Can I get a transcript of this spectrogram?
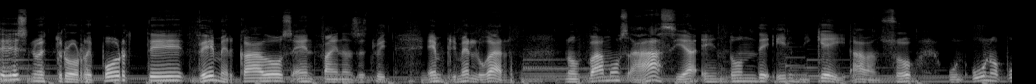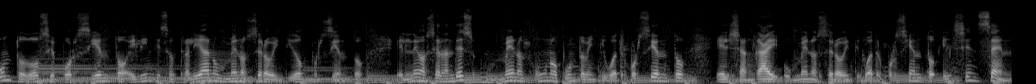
Este es nuestro reporte de mercados en Finance Street. En primer lugar, nos vamos a Asia, en donde el Nikkei avanzó un 1.12%, el índice australiano un menos 0.22%, el neozelandés un menos 1.24%, el Shanghai un menos 0.24%, el Shenzhen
